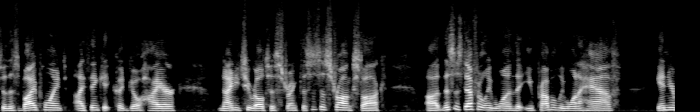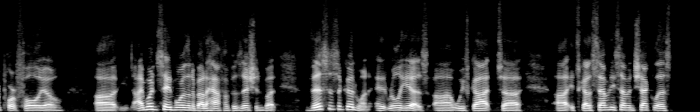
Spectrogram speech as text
to this buy point. I think it could go higher. 92 relative strength. This is a strong stock. Uh, this is definitely one that you probably want to have in your portfolio. Uh, I wouldn't say more than about a half a position, but this is a good one. It really is. Uh, we've got uh, uh it's got a 77 checklist.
